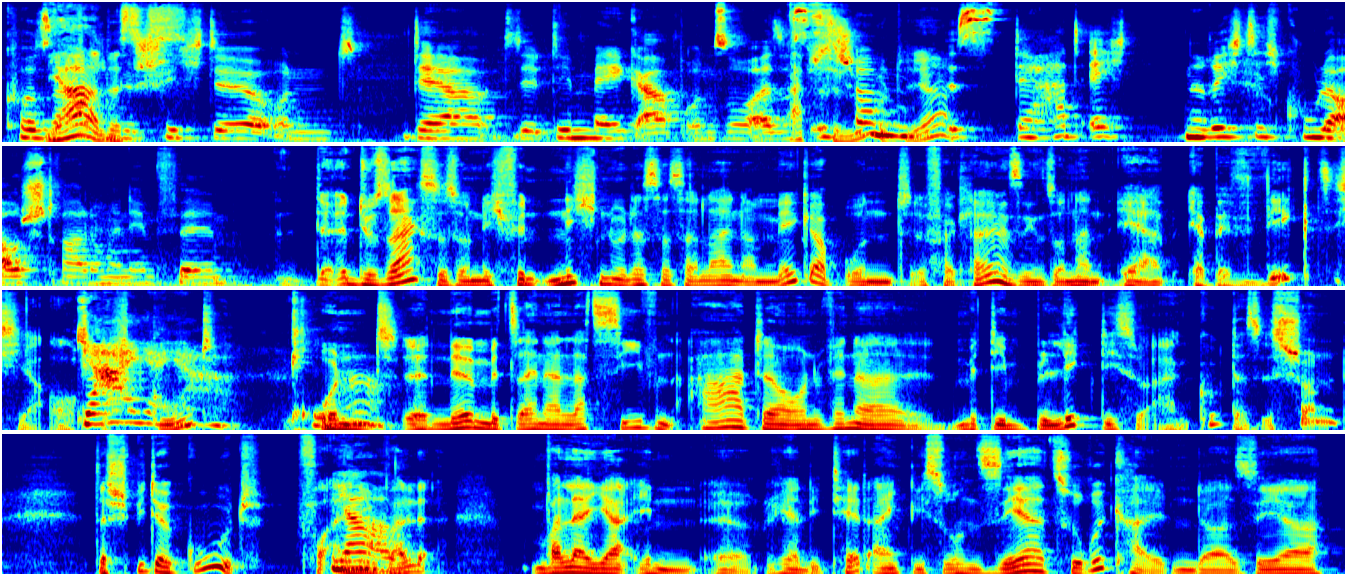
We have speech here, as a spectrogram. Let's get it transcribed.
Corsage-Geschichte ja, und der, dem Make-up und so. Also es absolut, ist schon, ja. ist, der hat echt eine richtig coole Ausstrahlung in dem Film. Du sagst es und ich finde nicht nur, dass das allein am Make-up und äh, Verkleidung liegt, sondern er, er bewegt sich ja auch ja, ja, gut. Ja. Klar. Und äh, ne, mit seiner lasziven Ader und wenn er mit dem Blick dich so anguckt, das ist schon, das spielt er gut. Vor allem, ja. weil, weil er ja in äh, Realität eigentlich so ein sehr zurückhaltender, sehr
